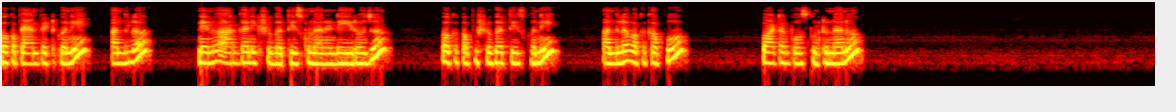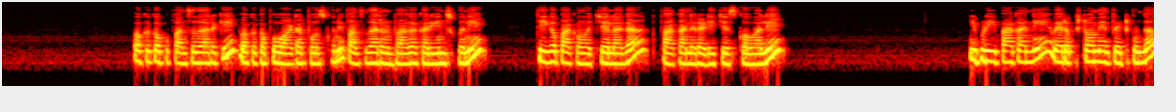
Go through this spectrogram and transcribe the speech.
ఒక ప్యాన్ పెట్టుకొని అందులో నేను ఆర్గానిక్ షుగర్ తీసుకున్నానండి ఈరోజు. ఒక కప్పు షుగర్ తీసుకొని అందులో ఒక కప్పు వాటర్ పోసుకుంటున్నాను. ఒక కప్పు పంచదారకి ఒక కప్పు వాటర్ పోసుకొని పంచదారను బాగా కరిగించుకొని తీగ పాకం వచ్చేలాగా పాకాన్ని రెడీ చేసుకోవాలి. ఇప్పుడు ఈ పాకాన్ని వేరొక స్టవ్ మీద పెట్టుకుందాం.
